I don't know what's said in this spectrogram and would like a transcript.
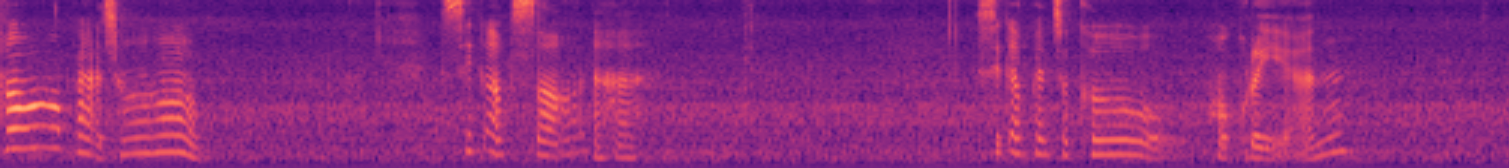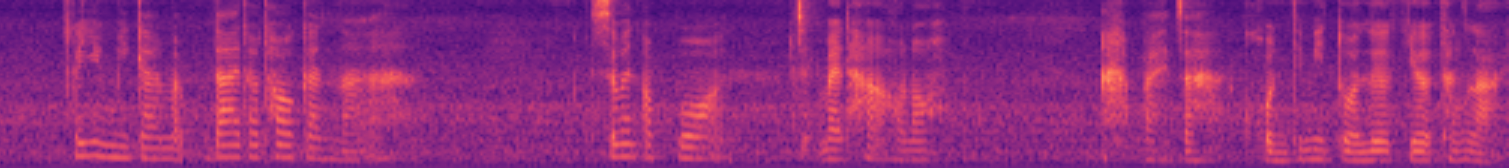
ชอบอะชอบ Six of Swords นะคะ Six of Pentacles หกเหรียญ ก็ยังมีการแบบได้เท่าๆกันนะ Seven of Wands เจ็ดไม้เท้าเนาะอะไปจ้ะ คนที่มีตัวเลือกเยอะทั้งหลาย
